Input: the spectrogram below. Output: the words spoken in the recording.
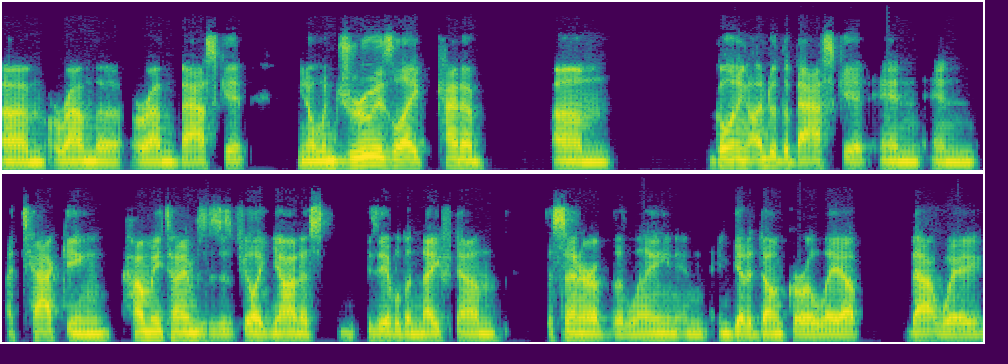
um, around the around the basket. You know, when Jrue is like kind of um, going under the basket and and attacking, how many times does it feel like Giannis is able to knife down the center of the lane and, and get a dunk or a layup that way?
